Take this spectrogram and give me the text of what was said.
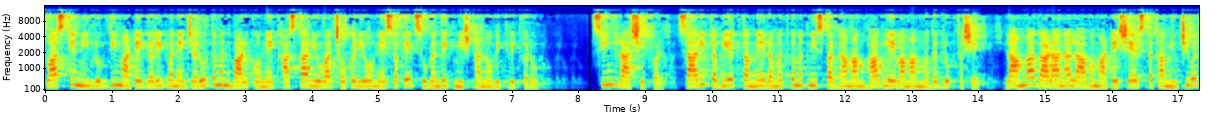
સ્વાસ્થ્યની વૃદ્ધિ માટે ગરીબ અને જરૂરતમંદ બાળકોને ખાસકાર યુવા છોકરીઓને સફેદ સુગંધિત મિષ્ઠાનો વિતરિત કરો. સિંહ રાશિફળ સારી તબિયત તમને રમતગમતની સ્પર્ધામાં ભાગ લેવામાં મદદરૂપ થશે. લાંબા ગાળાના લાભ માટે શેર્સ તથા મ્યુચ્યુઅલ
